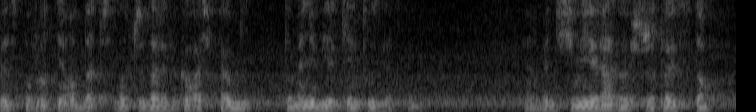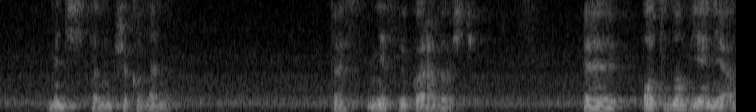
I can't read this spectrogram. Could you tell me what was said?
bezpowrotnie oddać, to znaczy zaryzykować w pełni. To będzie wielki entuzjazm. Będziecie mieli radość, że to jest to. Będziecie temu przekonani. To jest niezwykła radość. Yy, odnowienia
